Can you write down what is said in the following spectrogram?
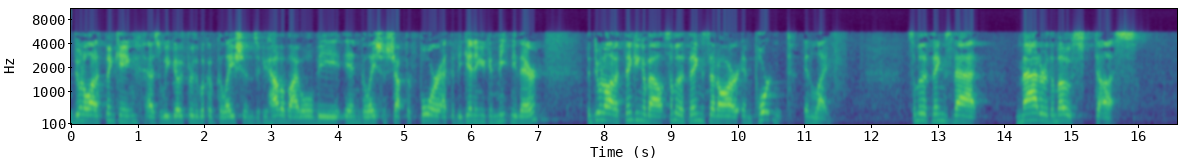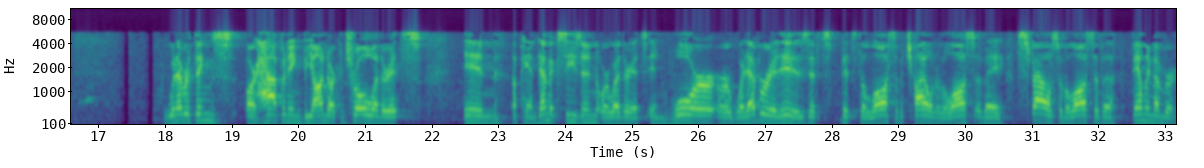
Doing a lot of thinking as we go through the book of Galatians. If you have a Bible, we'll be in Galatians chapter 4 at the beginning. You can meet me there. Been doing a lot of thinking about some of the things that are important in life. Some of the things that matter the most to us. Whenever things are happening beyond our control, whether it's in a pandemic season or whether it's in war or whatever it is, if it's, it's the loss of a child or the loss of a spouse or the loss of a family member,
